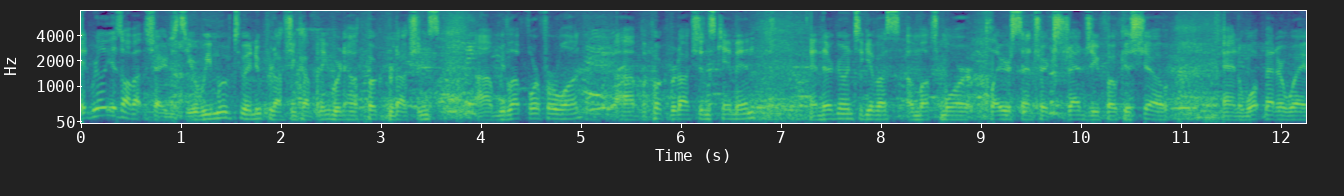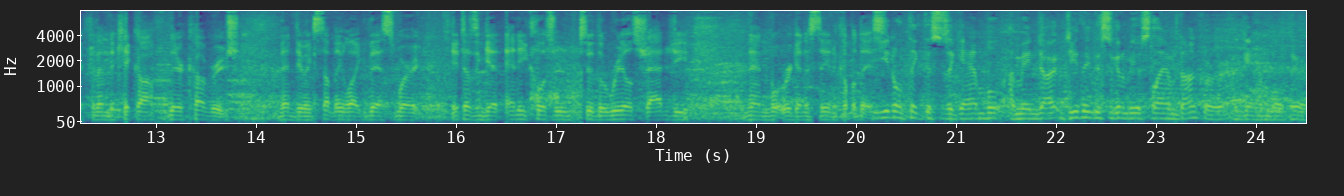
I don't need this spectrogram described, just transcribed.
It really is all about the strategy this year. We moved to a new production company. We're now with Poker Productions. Um, we love 441, uh, but Poker Productions came in, and they're going to give us a much more player-centric, strategy-focused show. And what better way for them to kick off their coverage than doing something like this, where it doesn't get any closer to the real strategy than what we're going to see in a couple days. You don't think this is a gamble? I mean, do you think this is going to be a slam dunk or a gamble here?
